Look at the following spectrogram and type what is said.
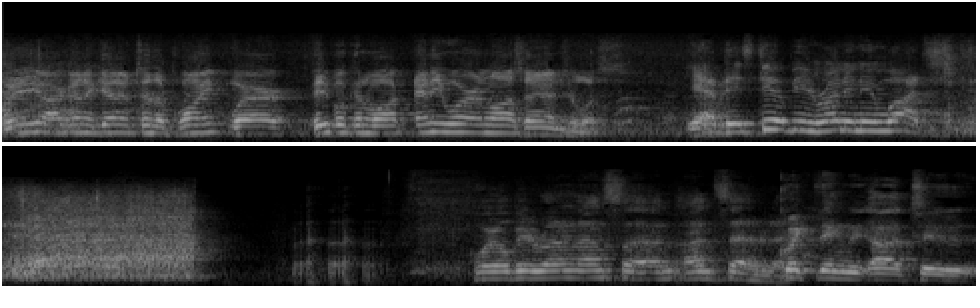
we are going to get it to the point where people can walk anywhere in Los Angeles. Yeah, but they still be running in Watts. Hoyer will be running on on, on Saturday. quick thing uh, to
